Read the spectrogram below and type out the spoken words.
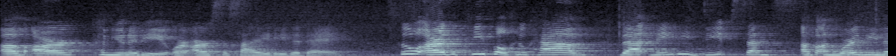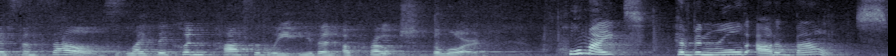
of our community or our society today? Who are the people who have that maybe deep sense of unworthiness themselves, like they couldn't possibly even approach the Lord? Who might have been ruled out of bounds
